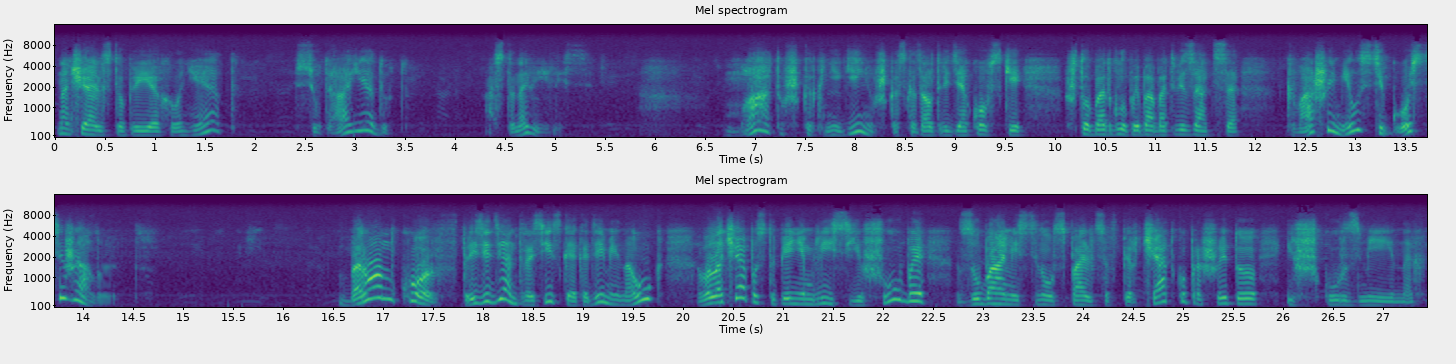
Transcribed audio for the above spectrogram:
начальство приехало, нет, сюда едут. Остановились. «Матушка, княгинюшка», — сказал Тредиаковский, чтобы от глупой бабы отвязаться, — «к вашей милости гости жалуют». Барон Корф, президент Российской Академии Наук, волоча по ступеням лисьи шубы, зубами стянул с пальцев перчатку, прошитую из шкур змеиных.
